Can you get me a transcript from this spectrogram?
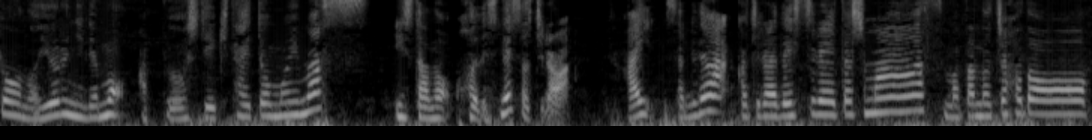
今日の夜にでもアップをしていきたいと思います。インスタの方ですね、そちらは。はい。それでは、こちらで失礼いたします。また後ほど。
